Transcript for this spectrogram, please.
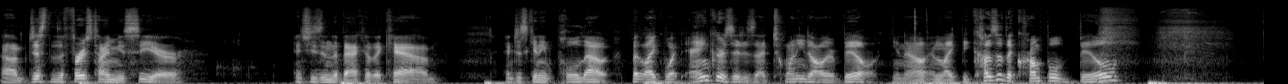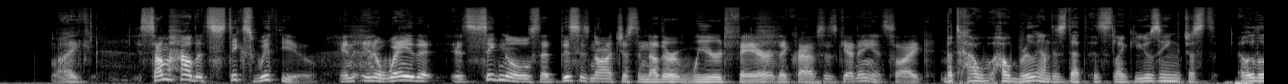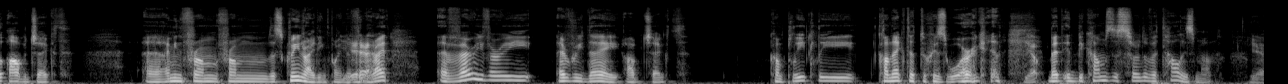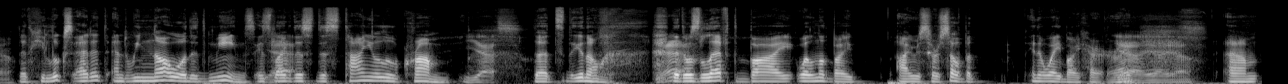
um, just the first time you see her, and she's in the back of the cab, and just getting pulled out. But like, what anchors it is that twenty dollar bill, you know, and like because of the crumpled bill, like somehow that sticks with you in in a way that it signals that this is not just another weird fare that Travis is getting. It's like but how how brilliant is that it's like using just a little object uh, i mean from from the screenwriting point of view right a very very everyday object completely connected to his work. Yep. but it becomes this sort of a talisman. Yeah, that he looks at it and we know what it means. It's like this this tiny little crumb yes, that you know Yeah. that was left by well not by iris herself but in a way by her right? Yeah, yeah, yeah. um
